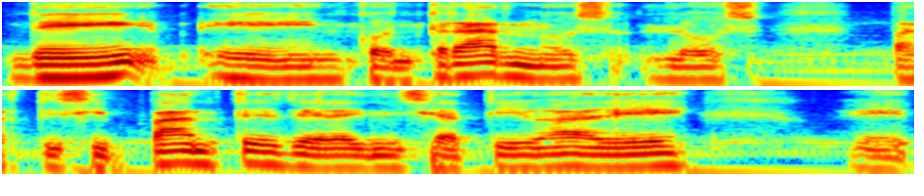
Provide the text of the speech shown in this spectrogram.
de eh, encontrarnos los participantes de la iniciativa de eh,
